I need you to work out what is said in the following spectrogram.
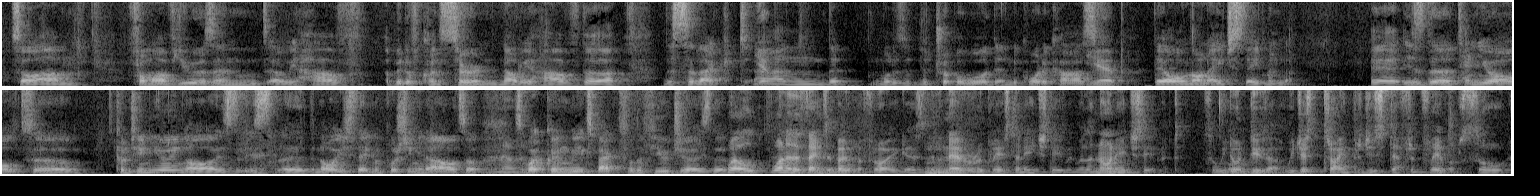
So, um, from our viewers, and uh, we have a bit of concern. Now we have the the select Yep. and the what is it, the triple wood and the quarter cask. Yep. They're all non-age statement. Uh, is the ten-year-old uh, continuing, or is is uh, the no-age statement pushing it out? So, No. so what can we expect for the future? Is the Well, one of the things about Laphroaig is they've Mhm. never replaced an age statement with a non-age statement. So we don't do that. We just try and produce different flavours. So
